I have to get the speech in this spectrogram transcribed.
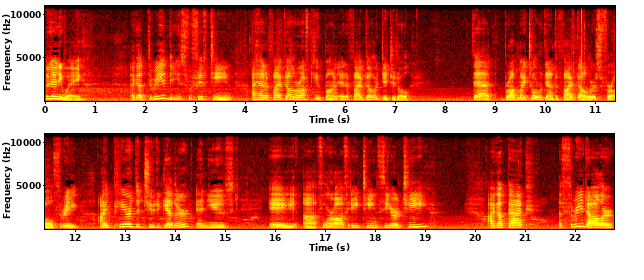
But anyway, I got three of these for 15. I had a $5 off coupon and a $5 digital that brought my total down to $5 for all three. I paired the two together and used a uh, 4 off 18 CRT. I got back a $3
